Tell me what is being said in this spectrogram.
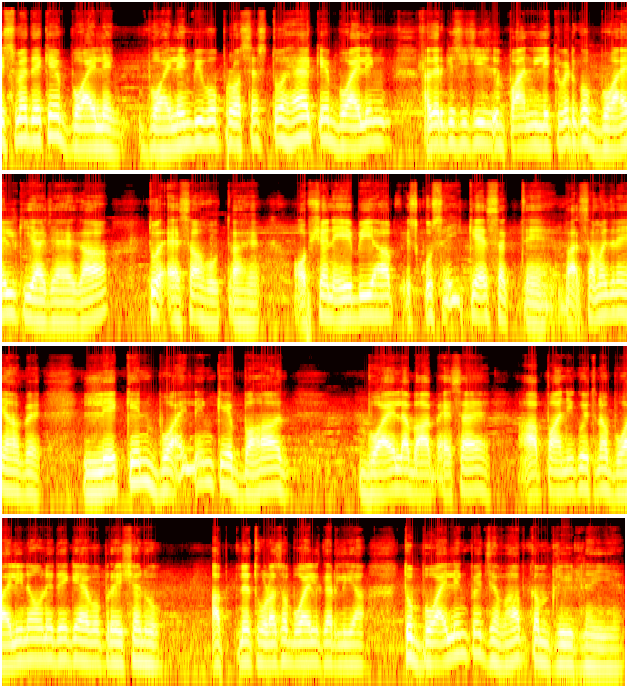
इसमें देखें बॉइलिंग बॉइलिंग भी वो प्रोसेस तो है कि बॉइलिंग अगर किसी चीज़, पानी लिक्विड को बॉयल किया जाएगा तो ऐसा होता है. ऑप्शन ए भी आप इसको सही कह सकते हैं. बात समझ रहे हैं यहाँ पे? लेकिन बॉइलिंग के बाद बॉयल अब आप ऐसा है, आप पानी को इतना बॉयल ही ना होने दें कि एवोपरेशन हो. आपने थोड़ा सा बॉयल कर लिया। तो बॉइलिंग पे जवाब कंप्लीट नहीं है।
